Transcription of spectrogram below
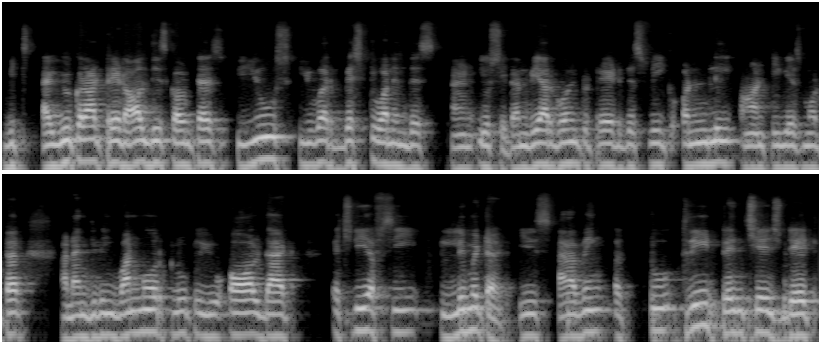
Which uh, you cannot trade all these counters. Use your best one in this and use it. And we are going to trade this week only on TVS Motor. And I'm giving one more clue to you all that HDFC Limited is having a two, three trend change date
